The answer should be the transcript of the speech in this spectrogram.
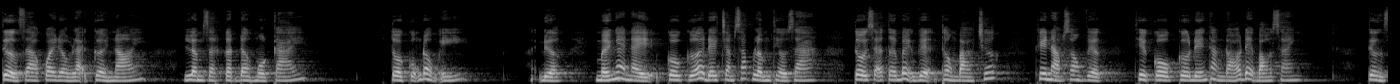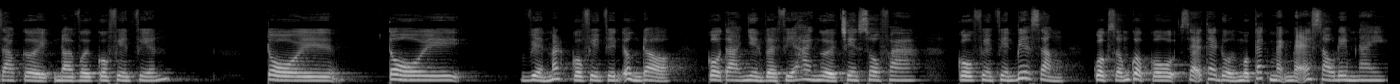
Tưởng Giao quay đầu lại cười nói, Lâm giật gật đầu một cái. Tôi cũng đồng ý. Được, mấy ngày này cô cứ ở đây chăm sóc Lâm Thiếu Gia, Tôi sẽ tới bệnh viện thông báo trước. Khi nào xong việc, thì cô cứ đến thằng đó để báo danh. Tường Giao cười nói với cô phiên phiến. Tôi... tôi... Viền mắt cô phiên phiến ửng đỏ. Cô ta nhìn về phía hai người trên sofa. Cô phiên phiến biết rằng cuộc sống của cô sẽ thay đổi một cách mạnh mẽ sau đêm nay.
